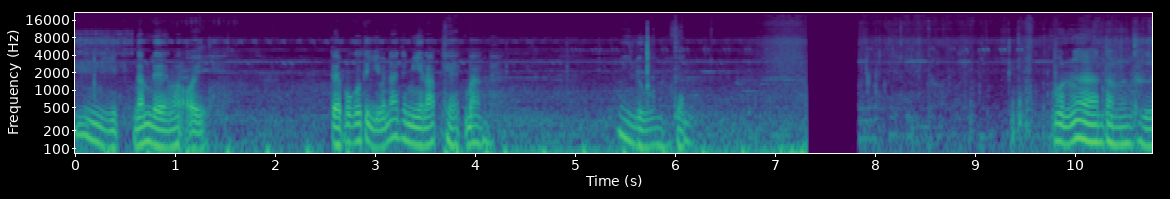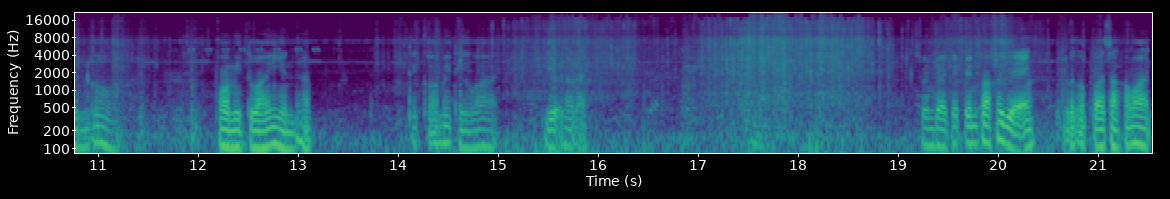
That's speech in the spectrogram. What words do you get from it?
ไม่มีน้ำแดงมาอ่อย แต่ปกติมันน่าจะมีรับแขกบ้างนะไม่รู้เหมือนกัน ผลงานตอนกลางคืนก็ พอมีตัวให้เห็นนะครับ แต่ก็ไม่ถือว่าเยอะเท่าไหร่ส่วนใหญ่จะเป็นปลาขยง แล้วก็ปลาสังขวาด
